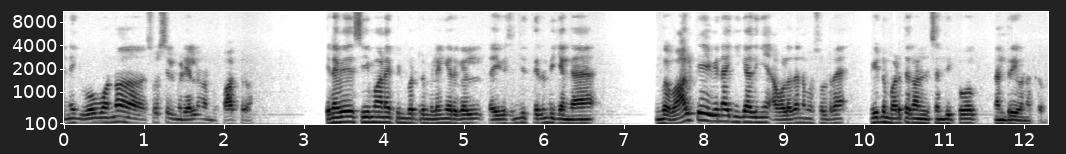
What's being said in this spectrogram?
இன்னைக்கு ஒவ்வொன்றும் சோஷியல் மீடியாவில் நம்ம பார்க்குறோம். எனவே சீமானை பின்பற்றும் இளைஞர்கள் தயவு செஞ்சு திருந்திக்கங்க உங்கள் வாழ்க்கையை வீணாக்கிக்காதீங்க. அவ்வளோதான் நம்ம சொல்கிறேன் மீண்டும் அடுத்த காலையில் சந்திப்போம். நன்றி வணக்கம்.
